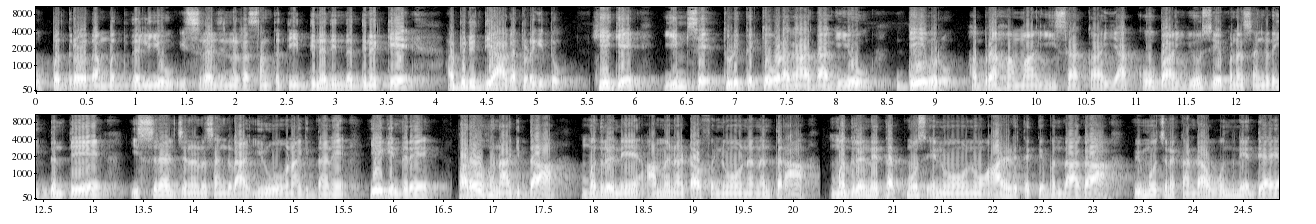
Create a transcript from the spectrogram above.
ಉಪದ್ರವದ ಮಧ್ಯದಲ್ಲಿಯೂ ಇಸ್ರಾಯೇಲ್ ಜನರ ಸಂತತಿ ದಿನದಿಂದ ದಿನಕ್ಕೆ ಅಭಿವೃದ್ಧಿ ಆಗತೊಡಗಿತು ಹೀಗೆ ಹಿಂಸೆ ತುಳಿತಕ್ಕೆ ಒಳಗಾದಾಗಿಯೂ ದೇವರು ಅಬ್ರಹಾಮ, ಈಸಾಕ, ಯಾಕೋಬ, ಯೋಸೇಫನ ಸಂಗಡ ಇದ್ದಂತೆಯೇ ಇಸ್ರಾಯೇಲ್ ಜನರ ಸಂಗಡ ಇರುವವನಾಗಿದ್ದಾನೆ. ಹೇಗೆಂದರೆ ಪರೋಹನಾಗಿದ್ದ ಮೊದಲನೇ ಆಮೆನಾಟಾಫ್ ಎನ್ನುವವನ ನಂತರ ಮೊದಲನೇ ತತ್ಮೋಸ್ ಎನ್ನುವವನು ಆಡಳಿತಕ್ಕೆ ಬಂದಾಗ ವಿಮೋಚನ ಕಂಡ ಒಂದನೇ ಅಧ್ಯಾಯ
